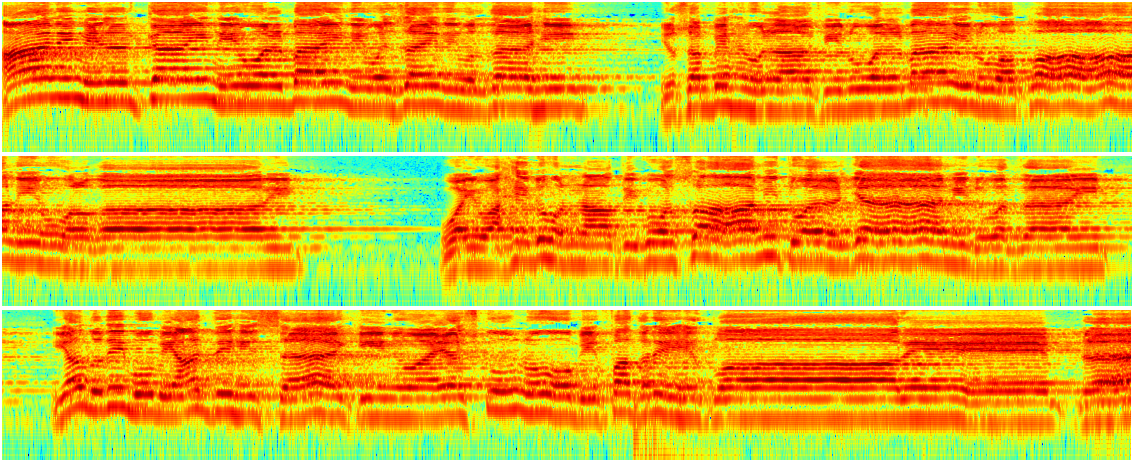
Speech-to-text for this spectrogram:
عالم الكائن والباين والزين والذاهب يسبحه الآفل والمائل والطالع والغارب ويوحده الناطق والصامت والجامد والذائب يضرب بعده الساكن ويسكن بفضله الضارب. لا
